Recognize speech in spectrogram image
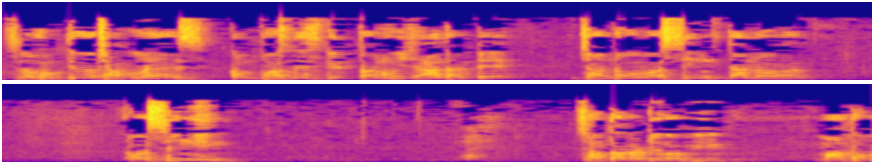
So Bhaktivinoda Thakur has composed this kirtan which other day Janava was, sing, Janava was singing. শতকটি গোপী মাধব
